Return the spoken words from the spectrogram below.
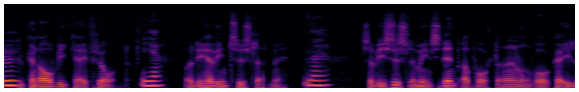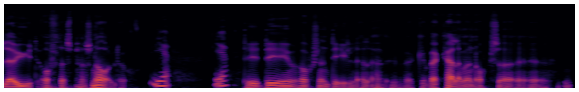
Mm. du kan avvika ifrån. Ja. Och det har vi inte sysslat med. Nej. Så vi sysslar med incidentrapporter när någon råkar illa ut, oftast personal då. Ja. Ja. Det, det är också en del, eller vad, kallar man också, eh,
